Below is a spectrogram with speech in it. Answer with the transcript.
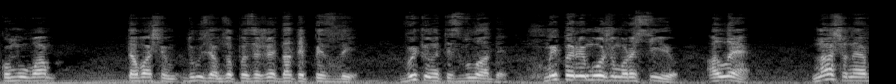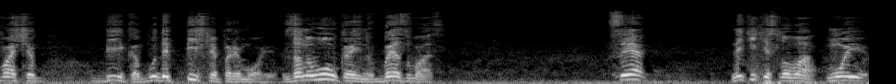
кому вам та вашим друзям з ОПЗЖ дати пизди, викинути з влади. Ми переможемо Росію, але наша найважча бійка буде після перемоги. За нову Україну без вас. Це не тільки слова мої,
